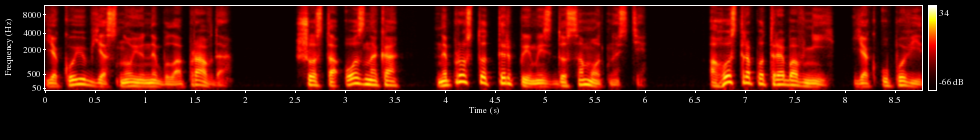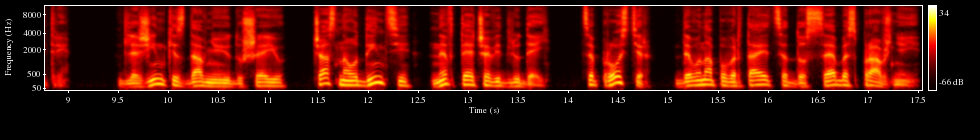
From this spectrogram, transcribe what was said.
якою б ясною не була правда. Шоста ознака не просто терпимість до самотності, а гостра потреба в ній, як у повітрі. Для жінки з давньою душею час наодинці не втеча від людей. Це простір, де вона повертається до себе справжньої,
